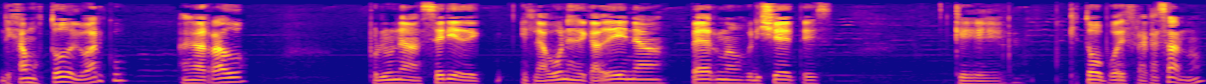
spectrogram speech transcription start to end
dejamos todo el barco agarrado por una serie de eslabones de cadena, pernos, grilletes, que, que todo puede fracasar, ¿no?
